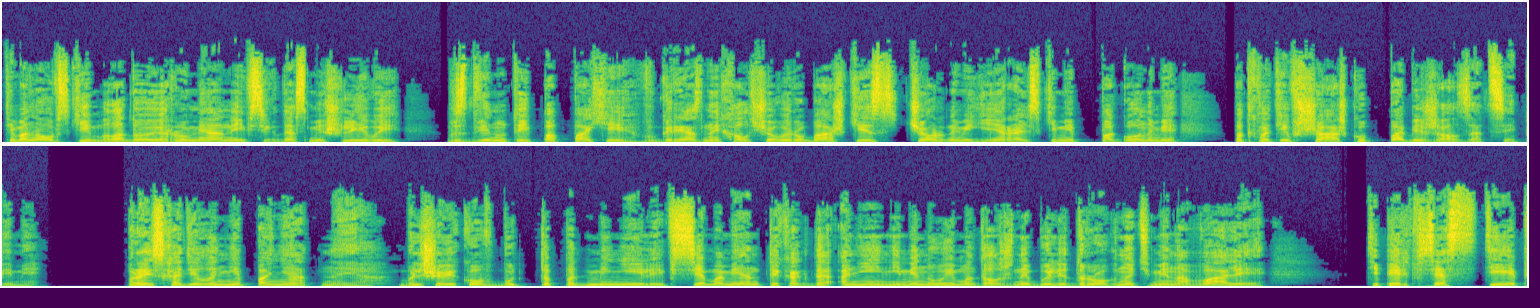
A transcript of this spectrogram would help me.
Тимановский, молодой, румяный, всегда смешливый, вздвинутый по пахе в грязной холщовой рубашке с черными генеральскими погонами, подхватив шашку, побежал за цепями. Происходило непонятное. Большевиков будто подменили. Все моменты, когда они неминуемо должны были дрогнуть, миновали. Теперь вся степь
